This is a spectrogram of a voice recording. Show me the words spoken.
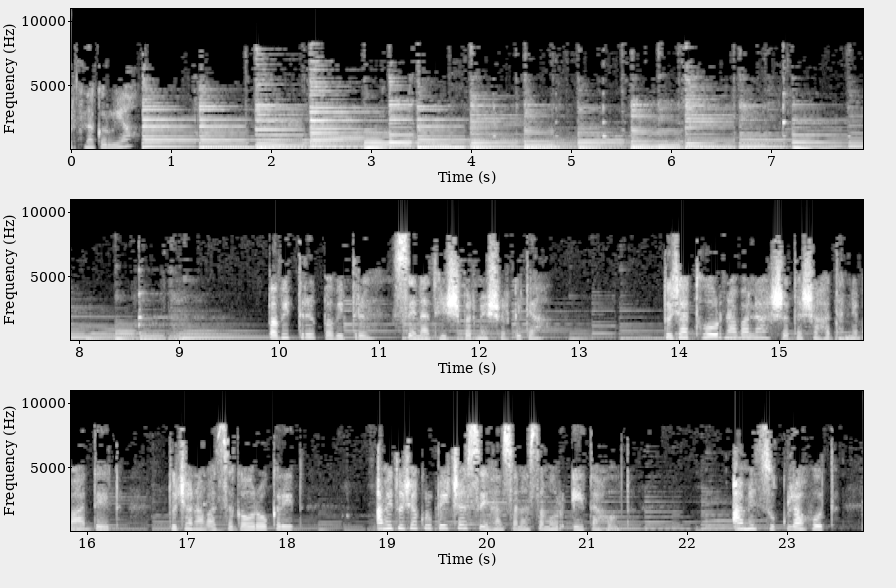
प्रार्थना करूया. पवित्र पवित्र सेनाधीश परमेश्वर पित्या तुझ्या थोर नावाला शतशः धन्यवाद देत तुझ्या नावाचं गौरव करीत आम्ही तुझ्या कृपेच्या सिंहासनासमोर येत आहोत. आम्ही चुकलो आहोत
